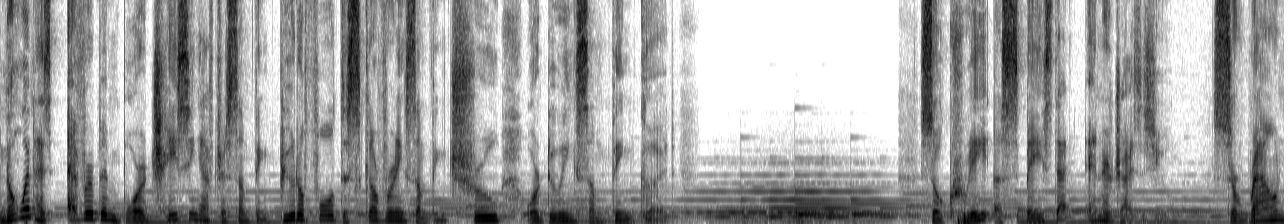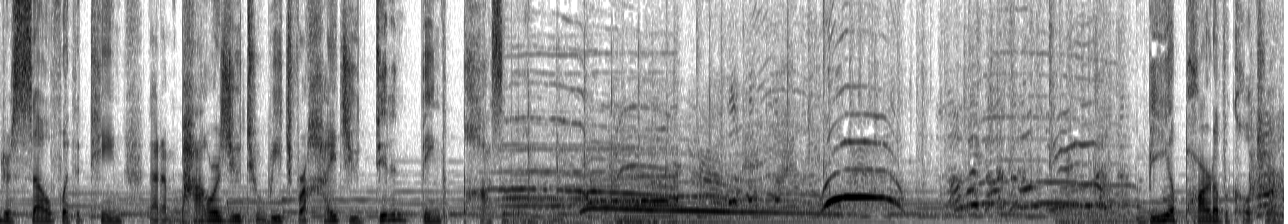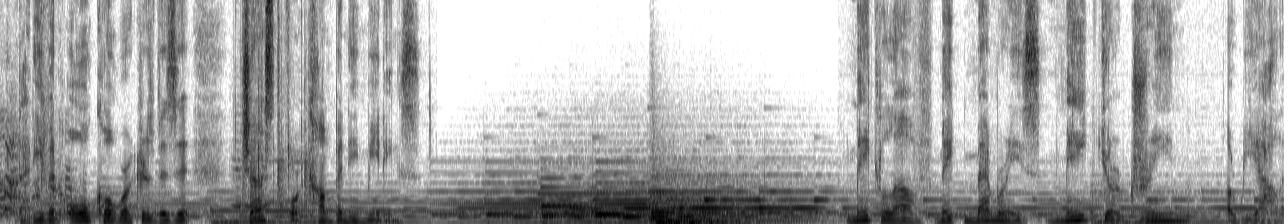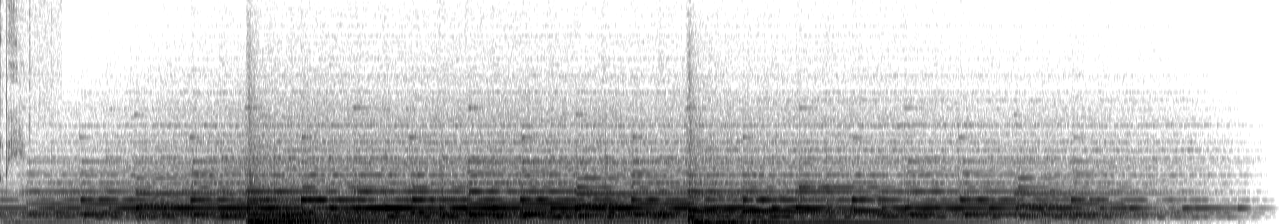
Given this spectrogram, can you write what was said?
No one has ever been bored chasing after something beautiful, discovering something true, or doing something good. So create a space that energizes you. Surround yourself with a team that empowers you to reach for heights you didn't think possible. Be a part of a culture that even old coworkers visit just for company meetings. Make love, make memories, make your dream a reality.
